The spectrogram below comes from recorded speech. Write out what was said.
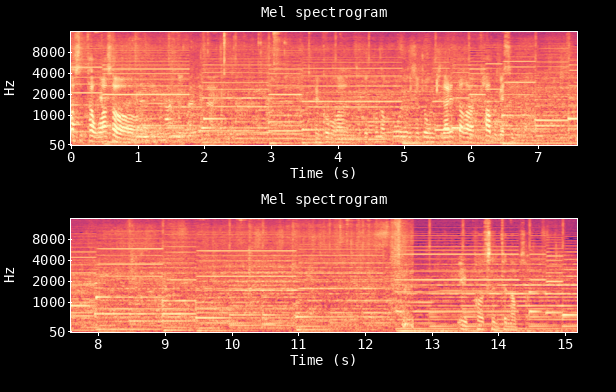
버스 타고 와서 밴쿠버 가는 티켓 끊었고 여기서 조금 기다렸다가 타보겠습니다. (1% 남성)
